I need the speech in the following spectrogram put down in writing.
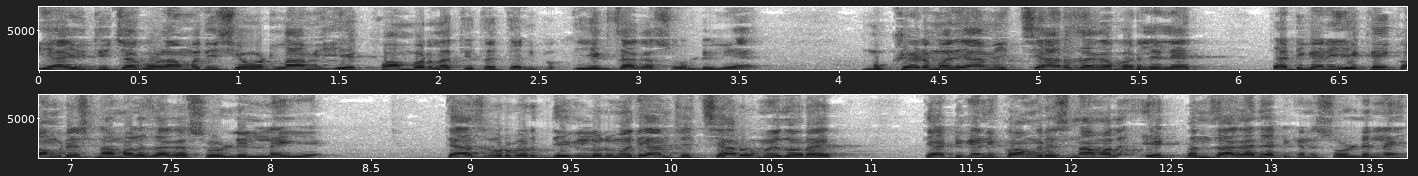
या युतीच्या गोळामध्ये शेवटला आम्ही एक फॉर्म भरला तिथं त्यांनी फक्त एक जागा सोडलेली आहे. मुखेडमध्ये आम्ही चार जागा भरलेल्या आहेत. त्या ठिकाणी एकही काँग्रेसनं आम्हाला जागा सोडलेली नाहीये. त्याचबरोबर देगलूरमध्ये आमचे चार उमेदवार आहेत. त्या ठिकाणी काँग्रेसनं आम्हाला एक पण जागा त्या ठिकाणी सोडलेली नाही.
